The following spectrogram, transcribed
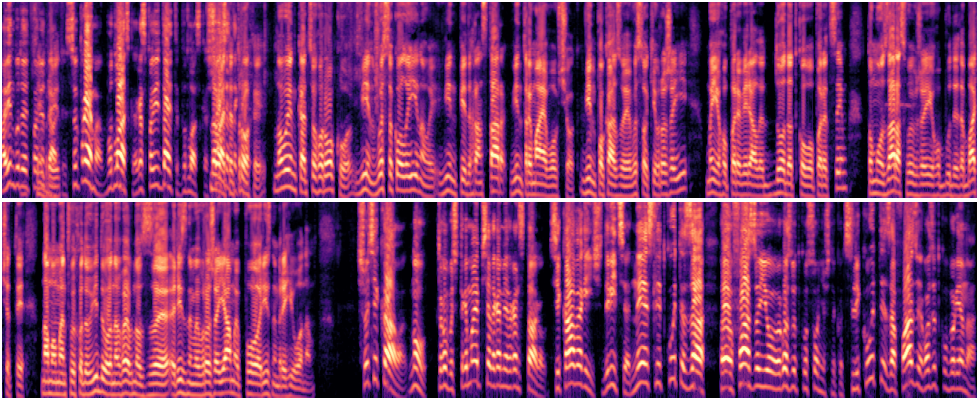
а він буде відповідати. Супрема, будь ласка, розповідайте, будь ласка, що Давайте це таке? трохи. Новинка цього року. Він високоолеїновий, він під Грандстар, він тримає вовчок. Він показує високі врожаї. Ми його перевіряли додатково перед цим. Тому зараз ви вже його будете бачити на момент виходу відео, напевно, з різними врожаями по різним регіонам. Що цікаво, ну, Трубич, тримай 50 грамів Грандстару. Цікава річ. Дивіться, не слідкуйте за е, фазою розвитку соняшнику, слідкуйте за фазою розвитку бур'яна.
